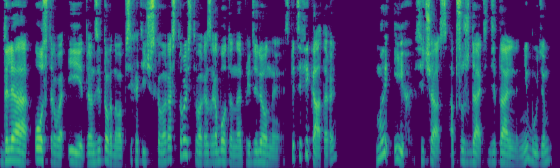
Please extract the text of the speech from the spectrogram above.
Для острого и транзиторного психотического расстройства разработаны определенные спецификаторы. Мы их сейчас обсуждать детально не будем,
